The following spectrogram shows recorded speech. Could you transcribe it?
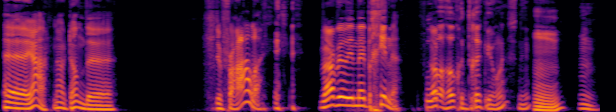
Eh ja, nou dan de, de verhalen. Waar wil je mee beginnen? Ik voel wel hoge druk, jongens, nu. Mhm. Hmm.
